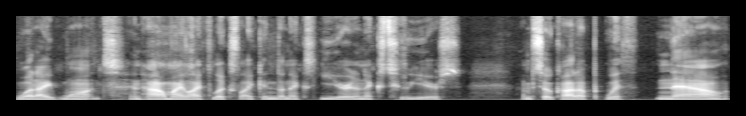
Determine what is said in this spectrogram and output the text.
what I want and how my life looks like in the next year, the next two years. I'm so caught up with now,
